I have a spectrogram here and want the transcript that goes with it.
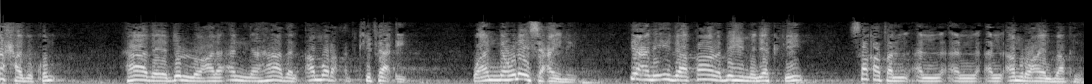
أحدكم هذا يدل على أن هذا الأمر كفائي وأنه ليس عيني. يعني إذا قام به من يكفي سقط ال ال ال الأمر عن الباقين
